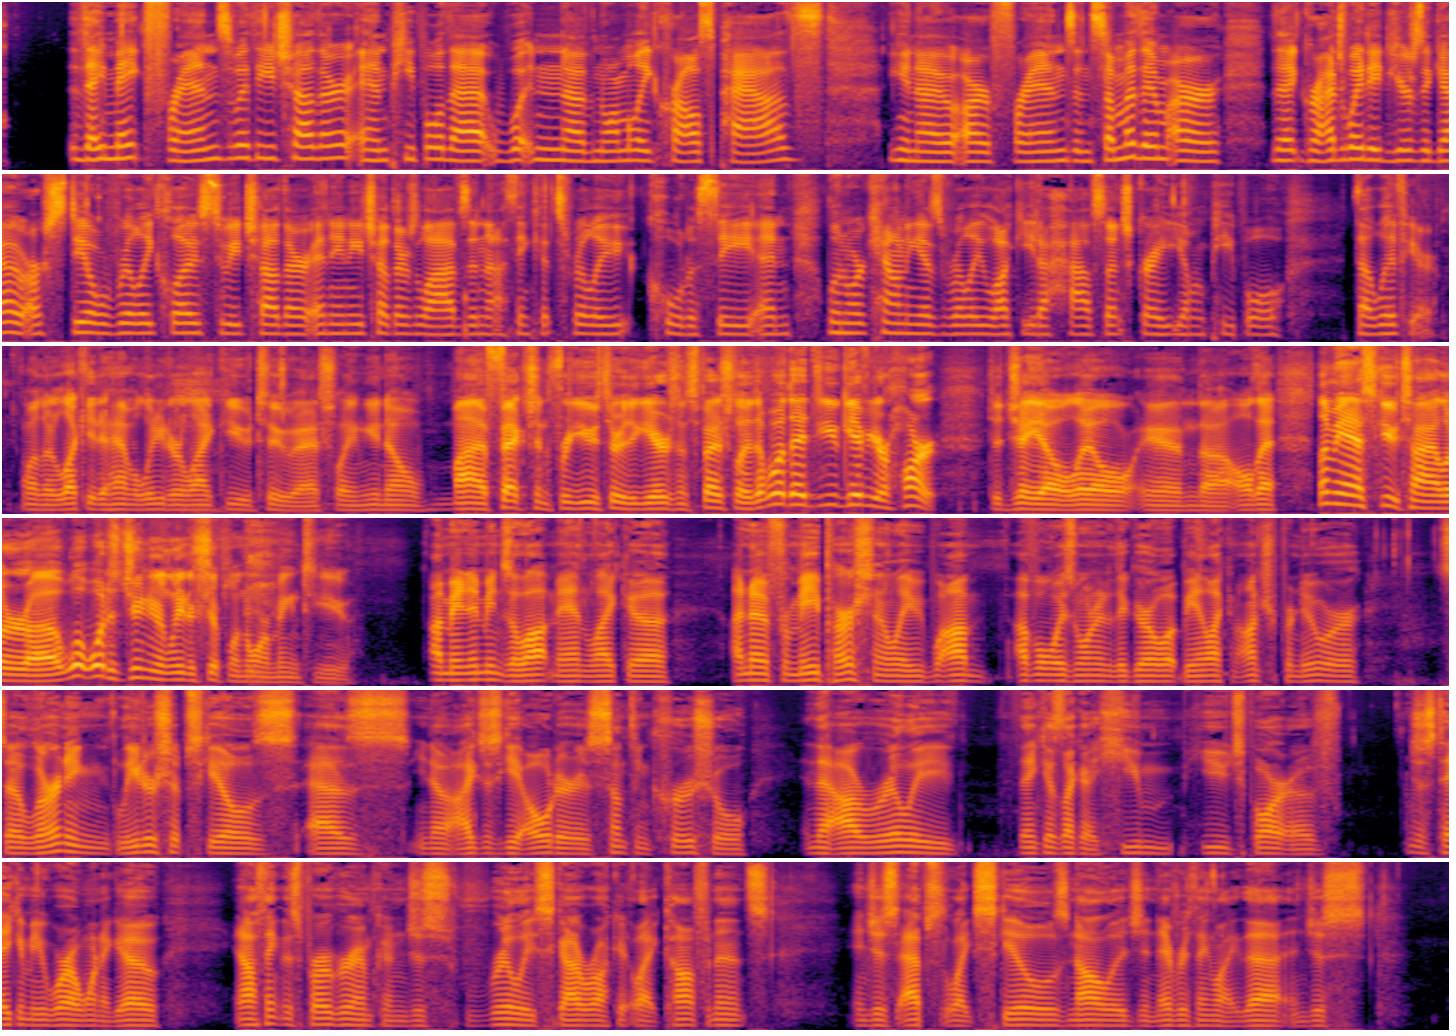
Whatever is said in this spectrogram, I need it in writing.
they make friends with each other and people that wouldn't have normally crossed paths you know our friends and some of them are that graduated years ago are still really close to each other and in each other's lives and i think it's really cool to see and lenoir county is really lucky to have such great young people that live here Well, they're lucky to have a leader like you too, Ashley. And you know my affection for you through the years, and especially that. Well, that you give your heart to JLL and uh, all that. Let me ask you, Tyler. Uh, what what does Junior Leadership Lenoir mean to you? I mean, it means a lot, man. Like, uh, I know for me personally, I'm, I've always wanted to grow up being like an entrepreneur. So learning leadership skills as you know, I just get older is something crucial, and that I really think is like a huge, huge part of just taking me where I want to go. And I think this program can just really skyrocket like confidence and just absolute like skills, knowledge, and everything like that, and just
